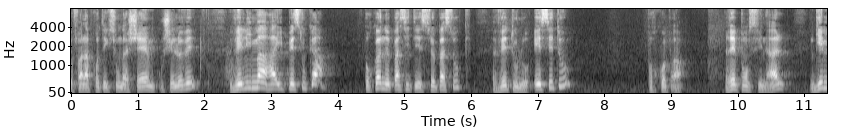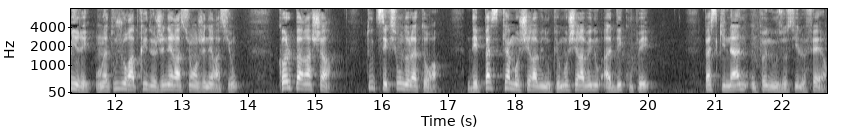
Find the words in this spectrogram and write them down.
enfin la protection d'Hachem, coucher levé. Velima haïpesuka. Pourquoi ne pas citer ce pasouk? Vetulo. Et c'est tout? Pourquoi pas? Réponse finale. Gémiré. On a toujours appris de génération en génération. Kol paracha. Toute section de la Torah. Des paska Moshe Rabbeinu que Moshe Rabbeinu a découpé. Paskinan, on peut nous aussi le faire.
